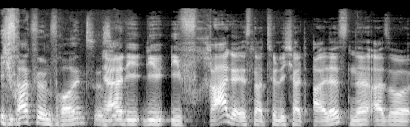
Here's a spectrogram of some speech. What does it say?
ich frage für einen Freund. Ja, die, die, die Frage ist natürlich halt alles, ne? Also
